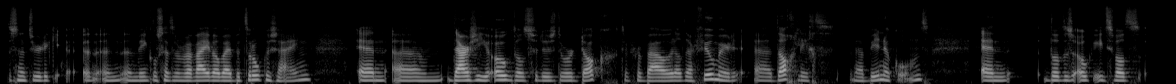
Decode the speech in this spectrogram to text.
het is natuurlijk een, een, een winkelcentrum waar wij wel bij betrokken zijn. En ehm, daar zie je ook dat ze dus door het dak te verbouwen, dat er veel meer eh, daglicht naar binnen komt. En dat is ook iets wat,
